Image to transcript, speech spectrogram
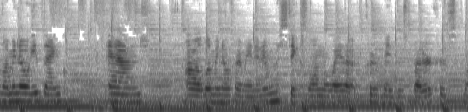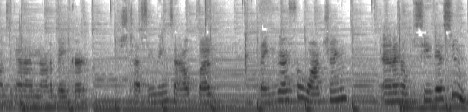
let me know what you think. And uh, let me know if I made any mistakes along the way that could have made this better because once again, I'm not a baker, just testing things out. But thank you guys for watching and I hope to see you guys soon.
